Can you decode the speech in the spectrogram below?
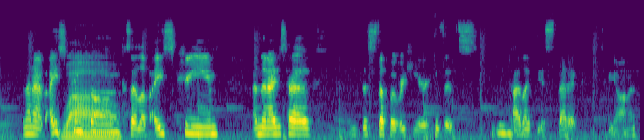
And then I have ice cream Wow. cone because I love ice cream, and then I just have this stuff over here because it's mm-hmm. I like the aesthetic. To be honest.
